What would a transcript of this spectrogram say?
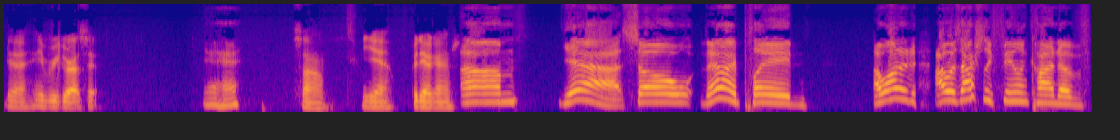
Yeah, he regrets it. Yeah. So yeah, video games. Um. Yeah. So then I played. I wanted. I was actually feeling kind of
